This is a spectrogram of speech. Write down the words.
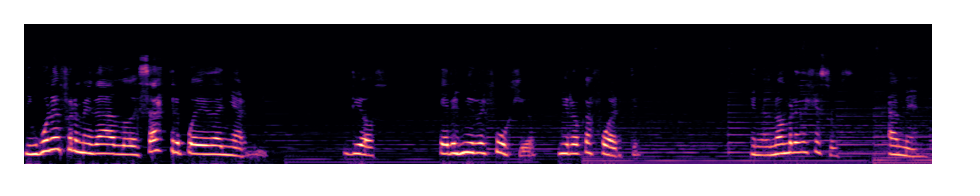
Ninguna enfermedad o desastre puede dañarme. Dios, eres mi refugio, mi roca fuerte. En el nombre de Jesús. Amén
